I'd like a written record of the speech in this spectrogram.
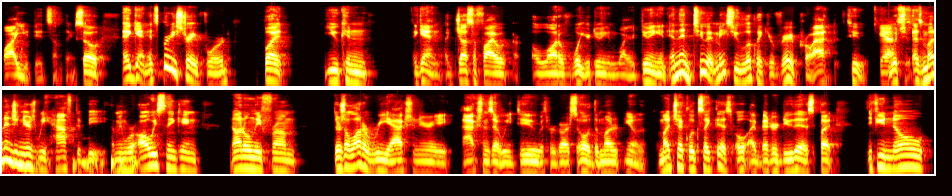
why you did something. So again, it's pretty straightforward, but you can again justify a lot of what you're doing and why you're doing it. And then two it makes you look like you're very proactive too yes. which as mud engineers we have to be. I mean we're always thinking not only from there's a lot of reactionary actions that we do with regards to oh the mud you know the mud check looks like this. Oh i better do this. But if you know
